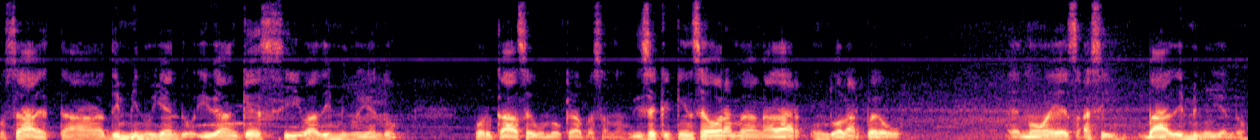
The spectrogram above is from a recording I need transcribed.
o sea está disminuyendo. Y vean que sí va disminuyendo por cada segundo que va pasando. Dice que 15 horas me van a dar un dólar pero eh, no es así. Va disminuyendo.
